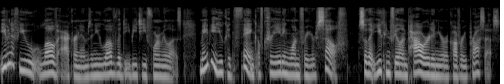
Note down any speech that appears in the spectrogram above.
even if you love acronyms and you love the DBT formulas, maybe you could think of creating one for yourself so that you can feel empowered in your recovery process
